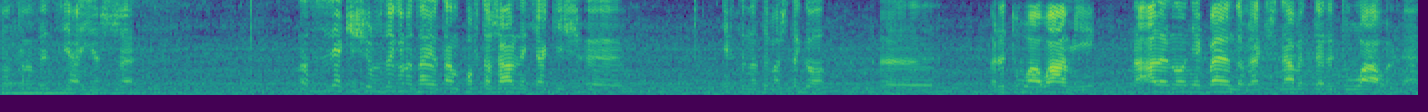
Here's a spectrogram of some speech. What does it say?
no tradycja i jeszcze no, z jakichś różnego rodzaju tam powtarzalnych jakichś y, nie chcę nazywać tego y, rytuałami, no ale no niech będą jakieś nawet te rytuały, nie?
